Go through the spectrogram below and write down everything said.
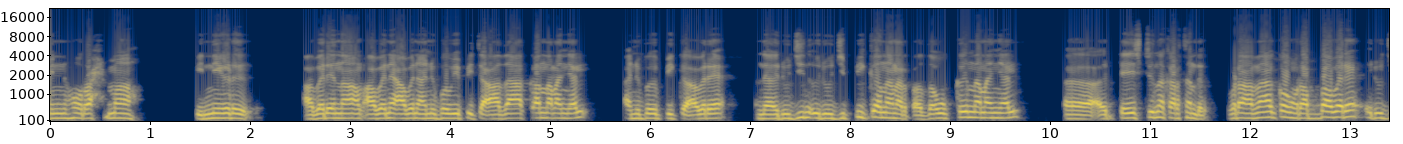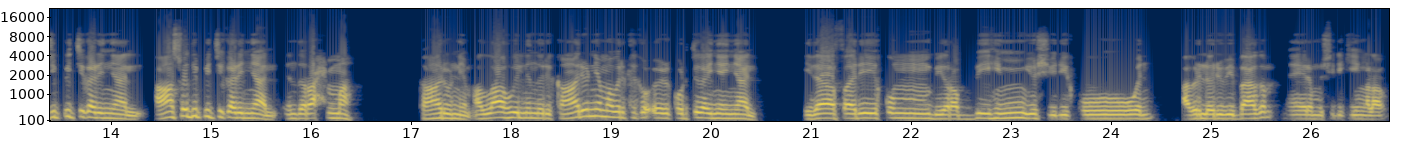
മിൻഹു റഹ്മ. പിന്നീട് അവരെ നാം അവനെ അവൻ അനുഭവിപ്പിച്ച അതാക്കാന്ന് പറഞ്ഞാൽ അനുഭവിപ്പിക്കുക അവരെ രുചി രുചിപ്പിക്കുക എന്നാണ് അർത്ഥം. ദൗക്ക് എന്ന് പറഞ്ഞാൽ ടേസ്റ്റ് എന്ന അർത്ഥമുണ്ട് ഇവിടെ അതാക്കവും റബ്ബ് അവരെ രുചിപ്പിച്ചു കഴിഞ്ഞാൽ ആസ്വദിപ്പിച്ചു കഴിഞ്ഞാൽ എന്ത്? റഹ്മ കാരുണ്യം. അള്ളാഹുവിൽ നിന്നൊരു കാരുണ്യം അവർക്ക് കൊടുത്തു കഴിഞ്ഞു കഴിഞ്ഞാൽ ഇതാ ഫരീഖും ബി റബ്ബിഹിം യുശ്രിക്കൂൻ അവരിൽ ഒരു വിഭാഗം നേരെ മുഷിരിക്കീങ്ങളാവും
